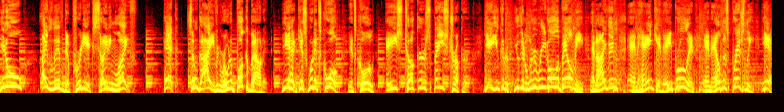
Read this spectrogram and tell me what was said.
You know, I've lived a pretty exciting life. Heck, some guy even wrote a book about it. Yeah, guess what it's called? It's called Ace Tucker Space Trucker. Yeah, you could you could read all about me and Ivan and Hank and April and, and Elvis Presley. Yeah,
